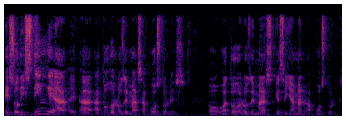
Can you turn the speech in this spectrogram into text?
eso distingue a, todos los demás apóstoles o, a todos los demás que se llaman apóstoles.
